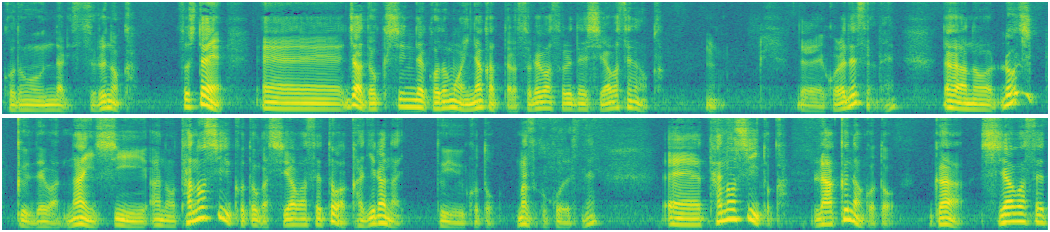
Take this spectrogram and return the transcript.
子供を産んだりするのか。そして、えー、じゃあ独身で子供がいなかったらそれはそれで幸せなのか、うん、でこれですよね。だからあのロジックではないしあの楽しいことが幸せとは限らないということ。まずここですね、えー、楽しいとか楽なことが幸せ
